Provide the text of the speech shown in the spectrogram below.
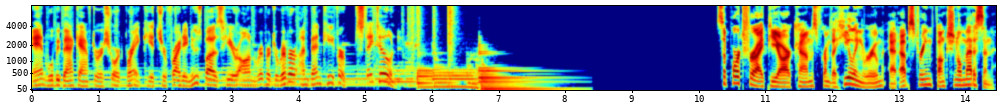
And we'll be back after a short break. It's your Friday News Buzz here on River to River. I'm Ben Kiefer. Stay tuned. Support for IPR comes from the Healing Room at Upstream Functional Medicine,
